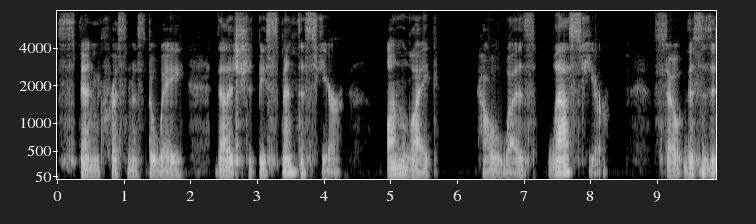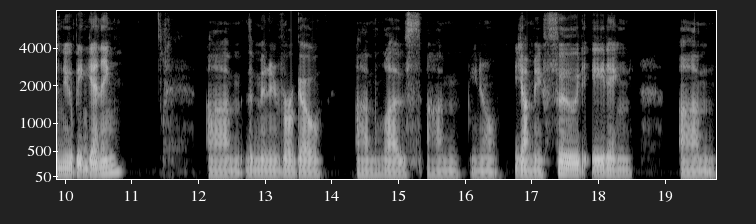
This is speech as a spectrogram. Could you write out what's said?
spend Christmas the way that it should be spent this year unlike how it was last year. So this is a new beginning. Um, the moon in Virgo um, loves, um, you know, yummy food, eating, um,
